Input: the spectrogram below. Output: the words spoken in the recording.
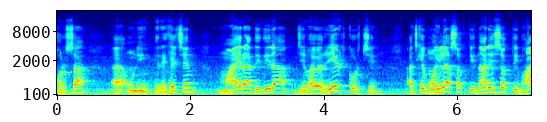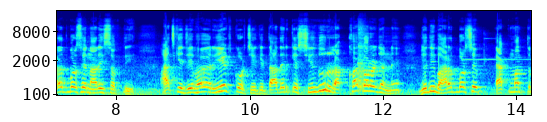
ভরসা উনি রেখেছেন। মায়েরা, দিদিরা যেভাবে রিয়েক্ট করছেন, আজকে মহিলা শক্তি, নারী শক্তি ভারতবর্ষের নারী শক্তি আজকে যেভাবে রিয়েক্ট করছে কি তাদেরকে সিঁদুর রক্ষা করার জন্যে যদি ভারতবর্ষে একমাত্র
